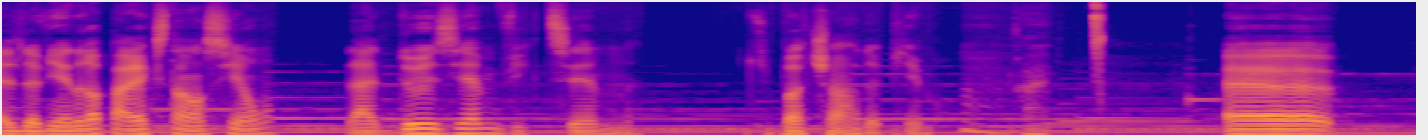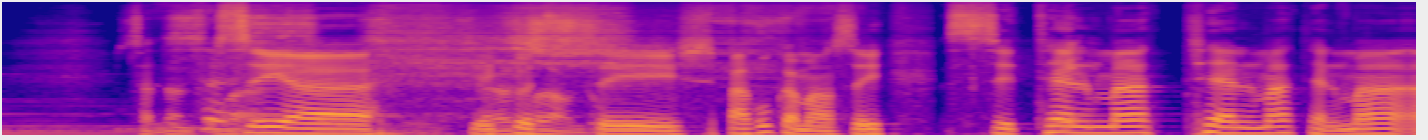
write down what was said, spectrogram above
elle deviendra par extension la deuxième victime du butcher de Piémont. Ouais. Euh, Ça donne c'est. euh, écoute, c'est. c'est Par où commencer? C'est tellement, tellement, tellement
